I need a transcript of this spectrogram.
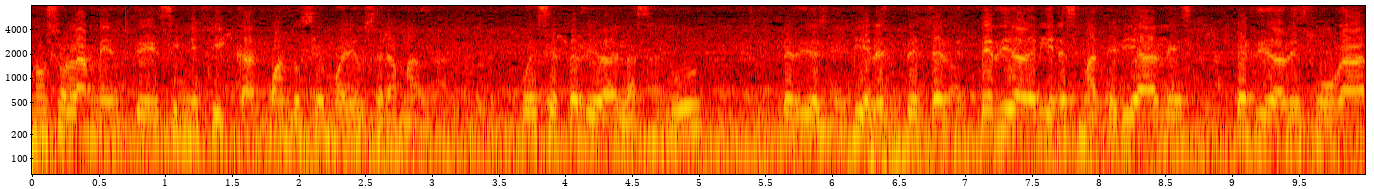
no solamente significa cuando se muere un ser amado, puede ser pérdida de la salud, pérdida de pérdida de bienes materiales, pérdida de su hogar,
